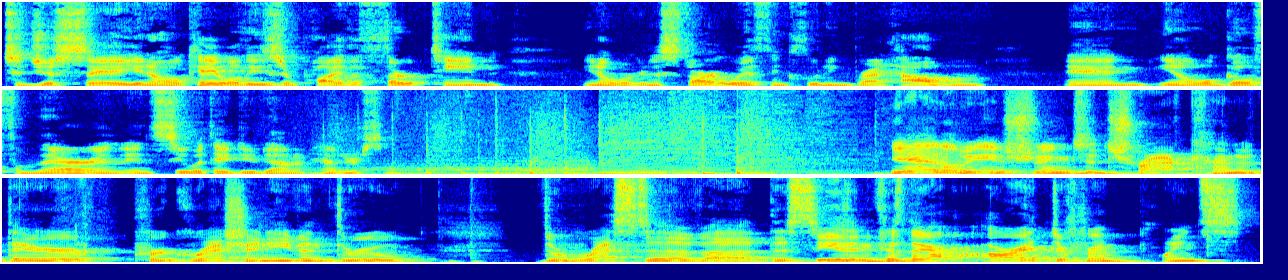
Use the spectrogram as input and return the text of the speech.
to just say, you know, okay, well, these are probably the 13, you know, we're going to start with, including Brett Howden, and you know, we'll go from there and, and see what they do down in Henderson. Yeah, it'll be interesting to track kind of their progression even through the rest of uh, the season because they are, are at different points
